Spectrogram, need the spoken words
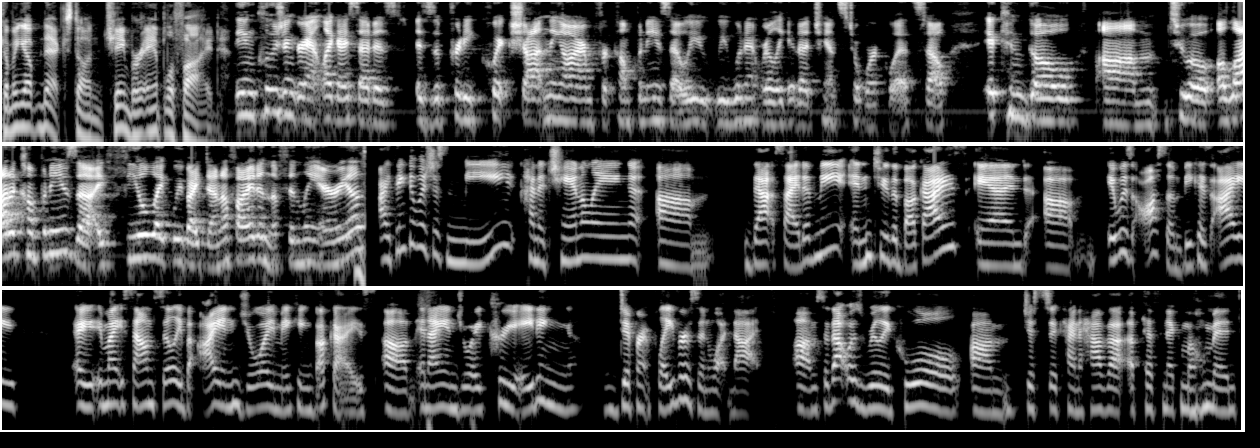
Coming up next on Chamber Amplified. The inclusion grant, like I said, is is a pretty quick shot in the arm for companies that we, we wouldn't really get a chance to work with. So it can go um, to a, a, lot of companies that I feel like we've identified in the Findlay area. I think it was just me kind of channeling um, that side of me into the Buckeyes. And um, it was awesome because I I, it might sound silly, but I enjoy making Buckeyes um, and I enjoy creating different flavors and whatnot. Um, so that was really cool um, just to kind of have that epiphanic moment.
